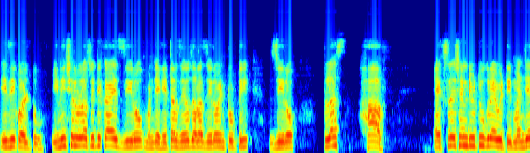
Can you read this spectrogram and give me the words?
is equal to initial velocity काय झिरो म्हणजे हे तर झिरो झाला zero into t zero plus half acceleration due to gravity म्हणजे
